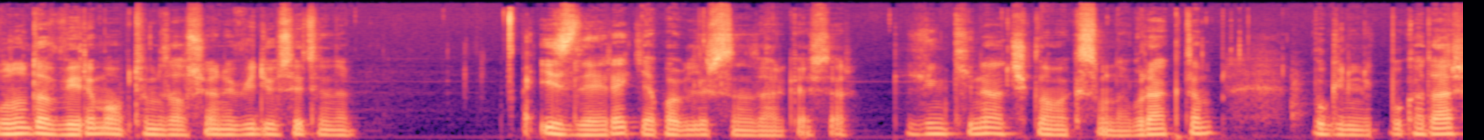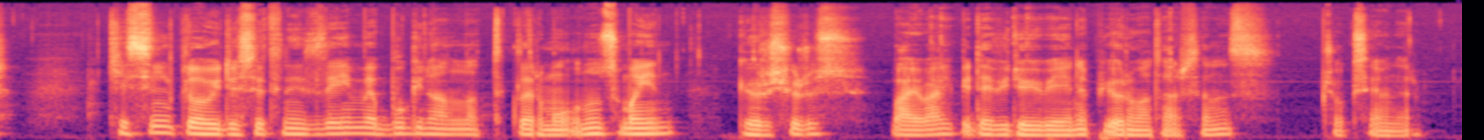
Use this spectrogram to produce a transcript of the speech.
bunu da verim optimizasyonu video setini izleyerek yapabilirsiniz arkadaşlar. Linkini açıklama kısmına bıraktım. Bugünlük bu kadar. Kesinlikle o video setini izleyin ve bugün anlattıklarımı unutmayın. Görüşürüz. Bay bay. Bir de videoyu beğenip yorum atarsanız çok sevinirim.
